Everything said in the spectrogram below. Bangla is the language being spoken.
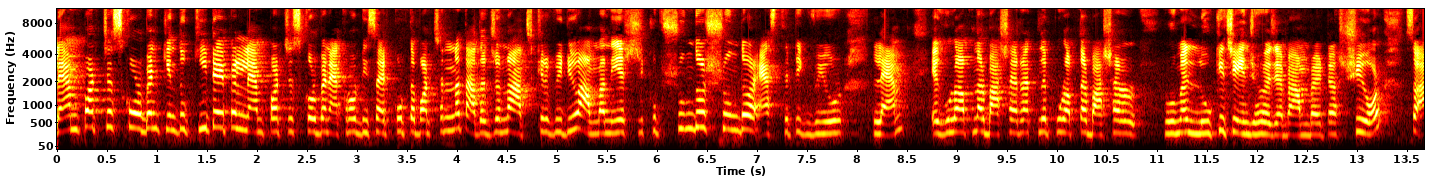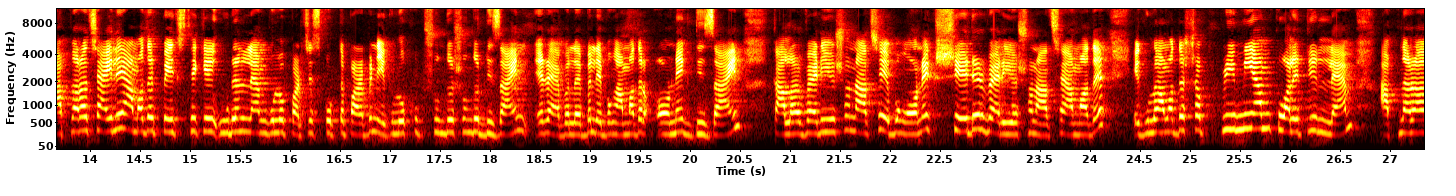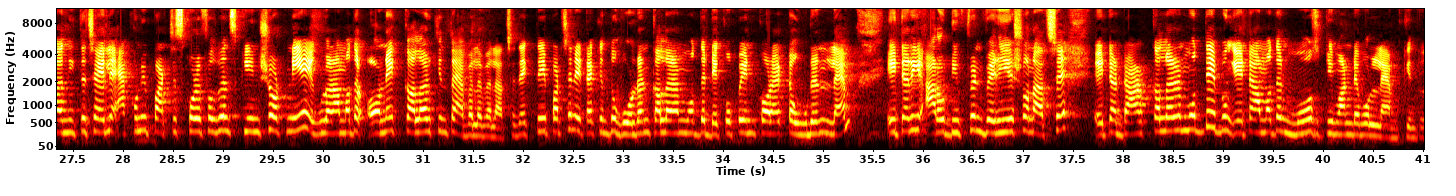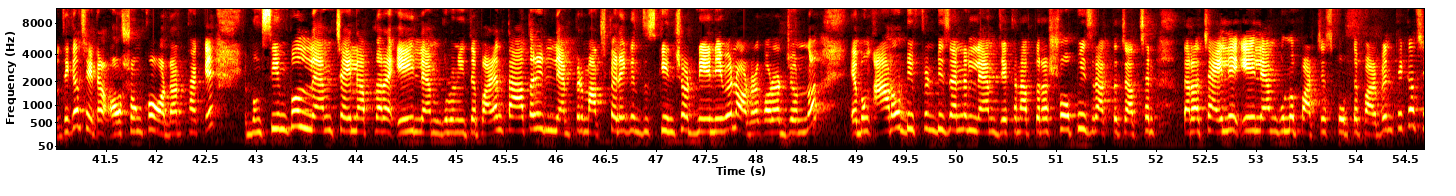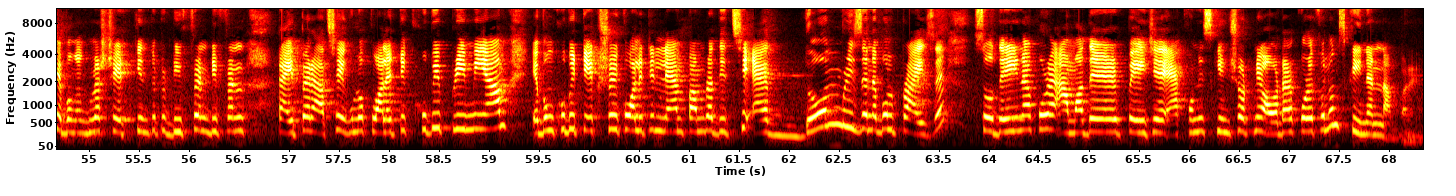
ল্যাম্প পারচেস করবেন, কিন্তু কি টাইপের ল্যাম্প পারচেস করবেন এখনও ডিসাইড করতে পারছেন না, তাদের জন্য আজকের ভিডিও আমরা নিয়ে এসেছি খুব সুন্দর সুন্দর অ্যাস্থেটিক ভিউর ল্যাম্প। এগুলো আপনার বাসায় রাখলে পুরো আপনার বাসার রুমের লুকই চেঞ্জ হয়ে যাবে, আমরা এটা শিওর সো আপনারা চাইলে আমাদের পেজ থেকে উডেন ল্যাম্পগুলো পারচেস করতে পারবেন, এগুলো খুব সুন্দর সুন্দর ডিজাইন এর অ্যাভেলেবেল এবং আমাদের অনেক ডিজাইন কালার ভ্যারিয়েশন আছে এবং অনেক শেডের ভ্যারিয়েশন আছে আমাদের। এগুলো আমাদের সব প্রিমিয়াম কোয়ালিটির ল্যাম্প, আপনারা নিতে চাইলে এখনই পারচেস করে ফেলবেন স্ক্রিনশট নিয়ে এগুলোর আমাদের অনেক কালার কিন্তু অ্যাভেলেবেল আছে। দেখতেই পাচ্ছেন, এটা কিন্তু গোল্ডেন কালারের মধ্যে ডেকো পেইন্ট করা একটা উডেন ল্যাম্প এটারই আরও ডিফারেন্ট ভেরিয়েশন আছে। এটা ডার্ক কালারের মধ্যে এবং এটা আমাদের মোস্ট ডিমান্ডেবল ল্যাম্প কিন্তু, ঠিক আছে? এটার অসংখ্য অর্ডার থাকে এবং সিম্পল ল্যাম্প চাইলে আপনারা এই ল্যাম্পগুলো নিতে পারেন। তাড়াতাড়ি ল্যাম্পের মাঝখানে কিন্তু স্ক্রিনশট নিয়ে নেবেন অর্ডার করার জন্য এবং আরও ডিফারেন্ট ডিজাইনের ল্যাম্প যেখানে আপনারা শো পিস রাখতে চাচ্ছেন, তারা চাইলে এই ল্যাম্পগুলো পারচেস করতে পারবেন, ঠিক আছে? এবং এগুলোর শেড কিন্তু একটু ডিফারেন্ট ডিফারেন্ট টাইপের আছে। এগুলো কোয়ালিটি খুবই প্রিমিয়াম এবং খুবই টেকসই কোয়ালিটির ল্যাম্প আমরা দিচ্ছি একদম রিজনেবল প্রাইসে সো দেরি না করে আমাদের পেজে এখনই স্ক্রিনশট নিয়ে অর্ডার করে ফেলুন স্ক্রিনের নাম্বারে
